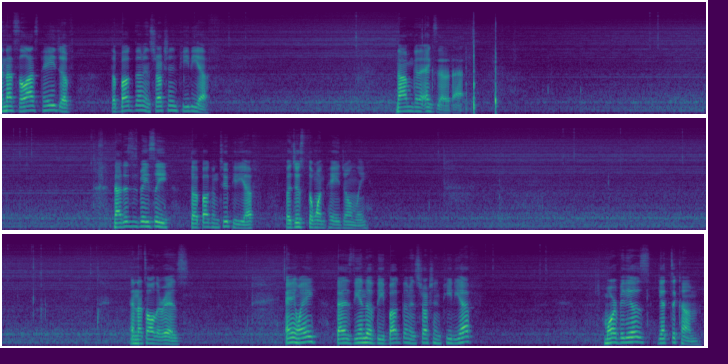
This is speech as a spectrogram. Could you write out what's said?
And that's the last page of the Bugdom instruction PDF. Now I'm going to exit out of that. Now this is basically the Bugdom 2 PDF, but just the one page only. And that's all there is. Anyway, that is the end of the Bugdom instruction PDF. More videos yet to come.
